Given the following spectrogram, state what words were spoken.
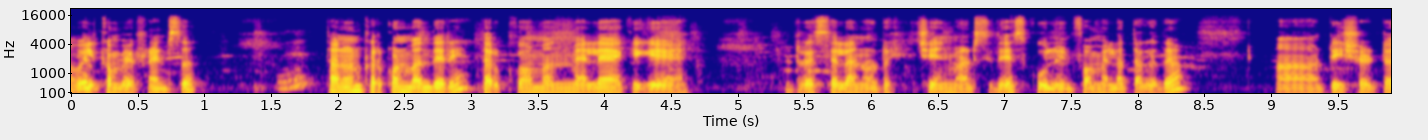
ವೆಲ್ಕಮ್ ಬ್ಯಾಕ್ ಫ್ರೆಂಡ್ಸ್ ತನೂನ್ ಕರ್ಕೊಂಡು ಬಂದೆ ರೀ. ಬಂದ ಬಂದಮೇಲೆ ಆಕೆಗೆ ಡ್ರೆಸ್ ಎಲ್ಲ ನೋಡ್ರಿ ಚೇಂಜ್ ಮಾಡಿಸಿದೆ. ಸ್ಕೂಲ್ ಯೂನಿಫಾರ್ಮ್ ಎಲ್ಲ ತೆಗೆದು ಟೀ ಶರ್ಟ್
